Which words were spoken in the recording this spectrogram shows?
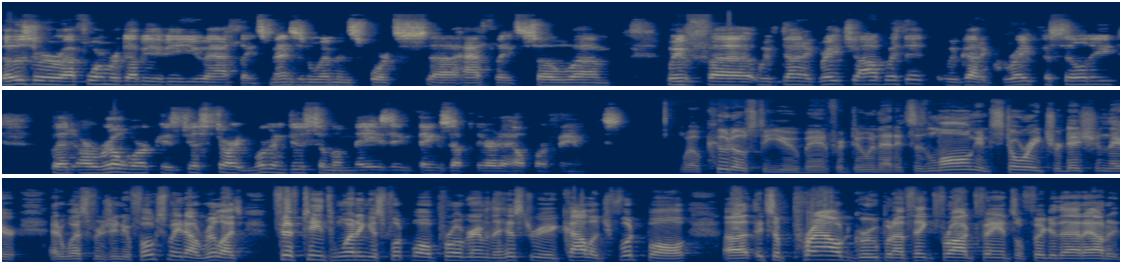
those are uh, former WVU athletes, men's and women's sports uh, athletes. So um, we've uh, we've done a great job with it. We've got a great facility, but our real work is just starting. We're going to do some amazing things up there to help our families. Well, kudos to you, man, for doing that. It's a long and storied tradition there at West Virginia. Folks may not realize 15th winningest football program in the history of college football. Uh, it's a proud group, and I think Frog fans will figure that out at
